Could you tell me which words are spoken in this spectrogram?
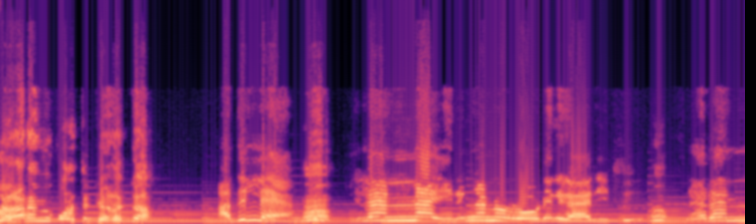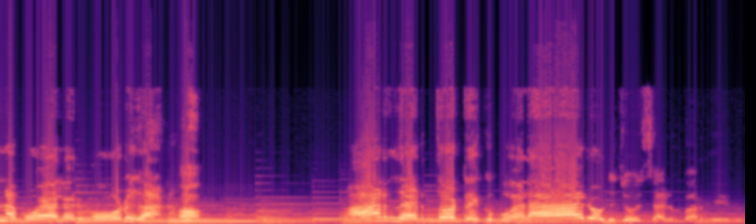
ഞാനങ്ങ് കുറച്ച് കിഴക്കാം അതില്ലേ? ആ. ഇരുങ്ങണ്ണൂർ റോഡിന് കാര്യിട്ട് ആ. നേരെ തന്നെ പോയാൽ ഒരു ബോർഡ് കാണാം. ആടുന്ന് ഇടത്തോട്ടേക്ക് പോയാൽ ആരോട് ചോദിച്ചാലും പറഞ്ഞു തരും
